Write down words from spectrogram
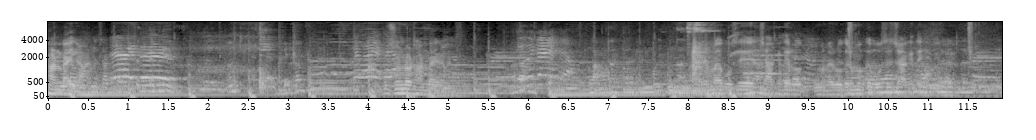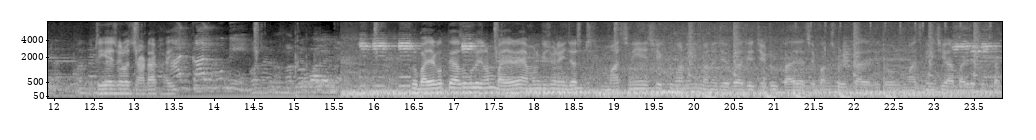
ঠান্ডা এখানে। প্রচণ্ড ঠান্ডা এখানে। আমরা বসে চা খেতে রোদ মানে রোদের মধ্যে বসে চা খেতে হেভি লাগে। ঠিক আছে, চলো চাটা খাই। তো বাজার করতে আসব বলেছিলাম বাজারে এমন কিছু নেই জাস্ট মাছ নিয়েছি একটুখানি মানে যেহেতু আজকে জেঠুর কাজ আছে, বাৎসরিক কাজ আছে, তো মাছ নিয়েছি আর বাইরে টুকটাক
